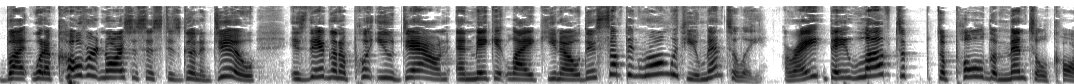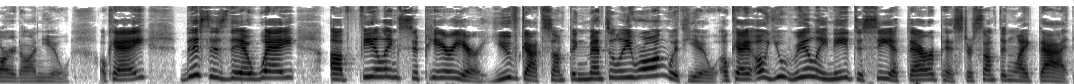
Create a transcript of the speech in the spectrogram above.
But what a covert narcissist is going to do is they're going to put you down and make it like, you know, there's something wrong with you mentally. All right? They love to to pull the mental card on you. Okay? This is their way of feeling superior. You've got something mentally wrong with you. Okay? Oh, you really need to see a therapist or something like that.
